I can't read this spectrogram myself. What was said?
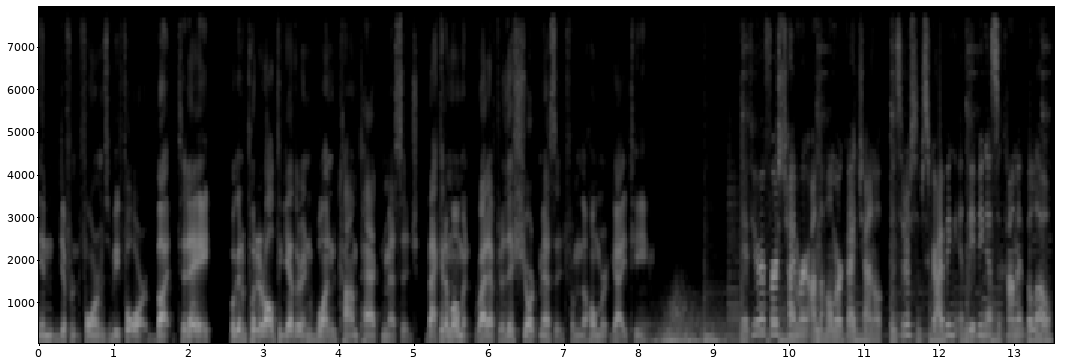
in different forms before, but today we're going to put it all together in one compact message. Back in a moment, right after this short message from the Homework Guy team. If you're a first timer on the Homework Guy channel, consider subscribing and leaving us a comment below.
